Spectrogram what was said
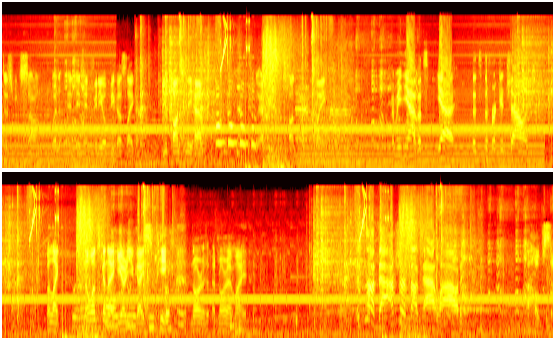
this would sound when in, in, in video because like you constantly have dong, dong, dong, dong every on playing. I mean, yeah, that's yeah, that's the freaking challenge. But like no one's gonna oh, hear you guys speak, nor nor am I. It's not that. I'm sure it's not that loud. I hope so.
